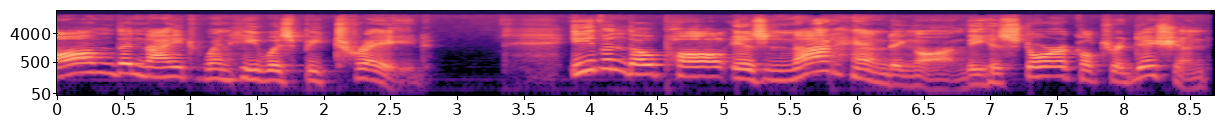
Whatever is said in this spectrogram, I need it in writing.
on the night when he was betrayed. Even though Paul is not handing on the historical tradition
